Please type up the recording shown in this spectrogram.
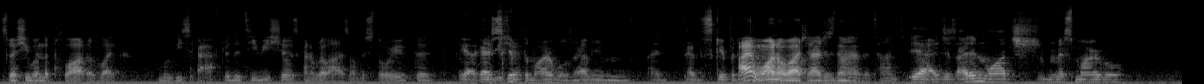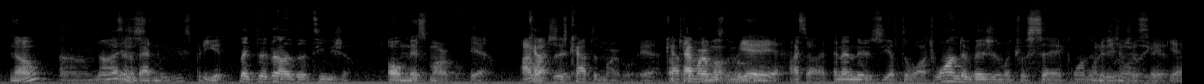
especially when the plot of like movies after the TV shows kind of relies on the story of the. Yeah, like I TV skipped show. the Marvels. I haven't even. I had to skip it. I want to watch it. I just don't have the time to. Yeah, I just I didn't watch Miss Marvel. No, Um, it no, I wasn't just, a bad movie. It's pretty good. Like the no the TV show. Oh, Miss Marvel. Yeah, I Cap- watched There's it. Captain Marvel. Yeah, Oh, Captain, Marvel's the movie. Yeah, yeah, yeah. I saw it. And then there's you have to watch WandaVision, which was sick. WandaVision, WandaVision was was really sick, good. yeah.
